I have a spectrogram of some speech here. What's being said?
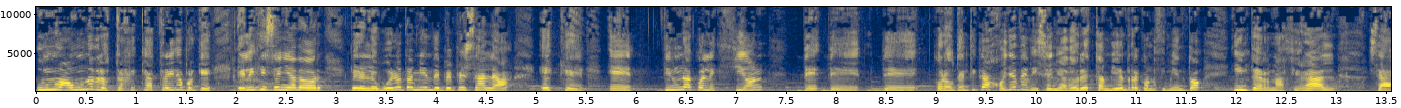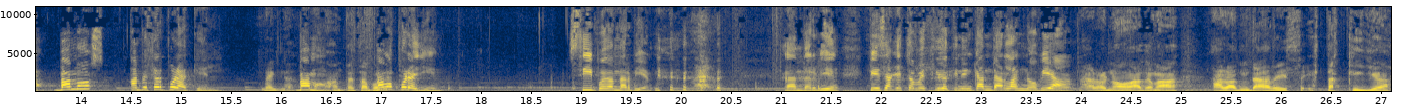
uno a uno de los trajes que has traído, porque él es diseñador, pero lo bueno también de Pepe Sala es que eh, tiene una colección de, de- de- con auténticas joyas de diseñadores también, reconocimiento internacional. O sea, vamos a empezar por aquel. Venga, Vamos, a empezar por vamos este. por allí. Sí, puede andar bien. puede andar bien. Piensa que estos vestidos tienen que andar las novias. Claro, no, además, al andar es- estas quillas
